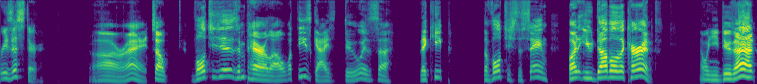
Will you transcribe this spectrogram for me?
resistor. All right. So voltages in parallel. What these guys do is uh, they keep the voltage the same, but you double the current. And when you do that,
